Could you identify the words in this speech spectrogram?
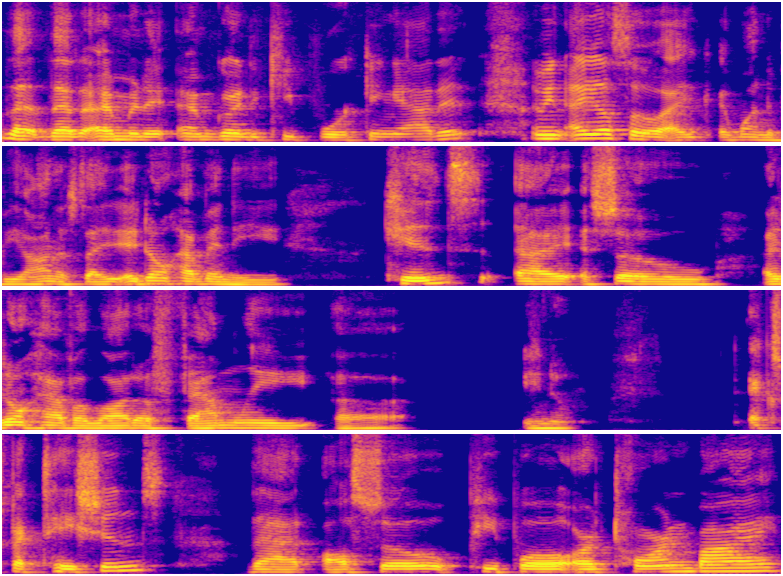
that, that I'm gonna I'm going to keep working at it. I mean, I also I, I want to be honest. I, I don't have any kids. I, so I don't have a lot of family, uh, you know, expectations that also people are torn by.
